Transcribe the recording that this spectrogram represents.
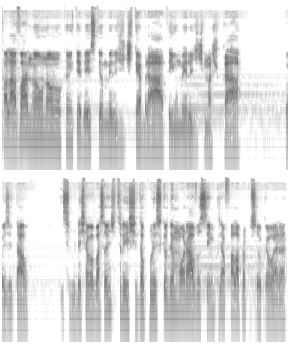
Falava, ah, não, não, não tenho interesse, tenho medo de te quebrar, tenho medo de te machucar, coisa e tal. Isso me deixava bastante triste, então por isso que eu demorava sempre a falar pra pessoa que eu era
